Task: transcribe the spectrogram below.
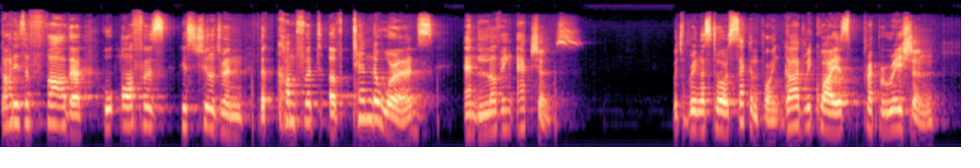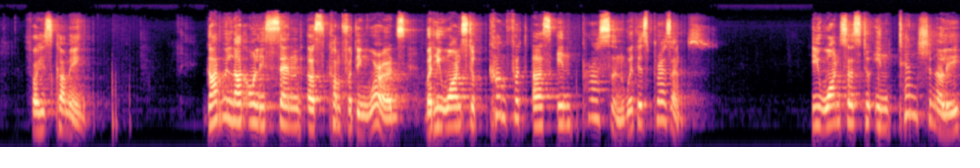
God is a father who offers his children the comfort of tender words and loving actions. Which brings us to our second point God requires preparation for his coming. God will not only send us comforting words, but He wants to comfort us in person with His presence. He wants us to intentionally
